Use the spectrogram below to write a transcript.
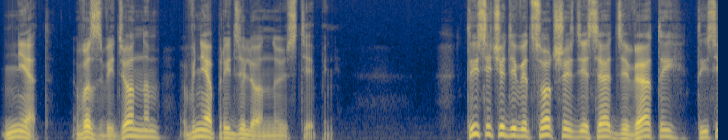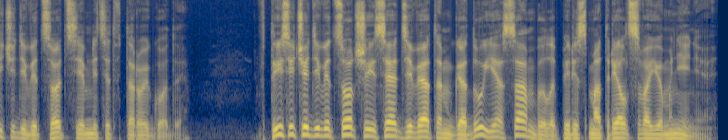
«нет», возведенным в неопределенную степень. 1969-1972 годы. В 1969 году я сам было пересмотрел свое мнение.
